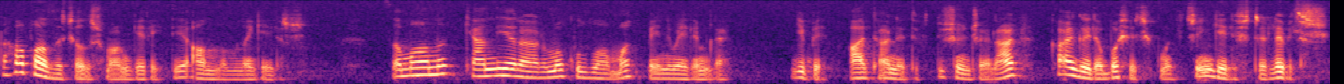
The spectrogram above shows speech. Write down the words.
daha fazla çalışmam gerektiği anlamına gelir. Zamanı kendi yararıma kullanmak benim elimde gibi alternatif düşünceler kaygıyla başa çıkmak için geliştirilebilir.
